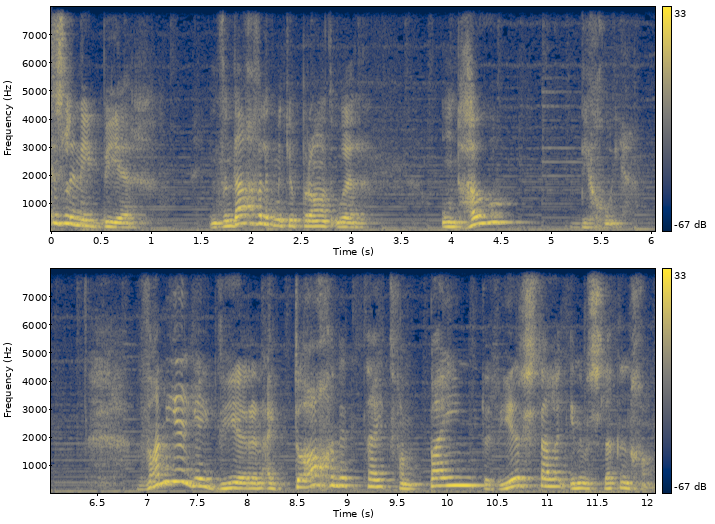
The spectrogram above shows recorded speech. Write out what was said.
is Lenet Beer en vandag wil ek met jou praat oor onthou die goeie. Wanneer jy deur 'n uitdagende tyd van pyn, teleurstelling en mislukking gaan,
